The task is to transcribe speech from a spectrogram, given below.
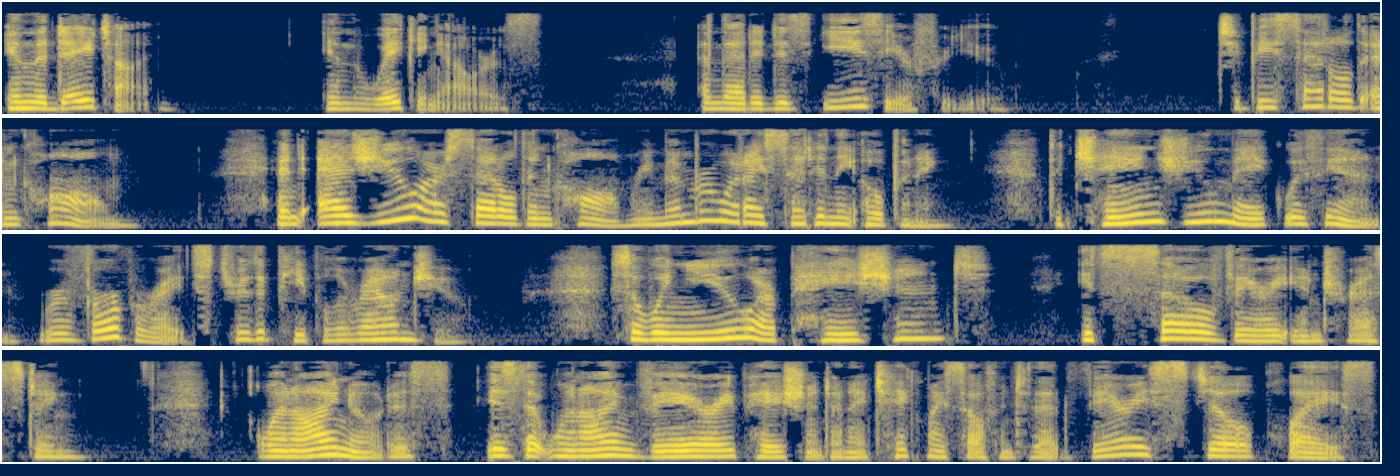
in the daytime, in the waking hours, and that it is easier for you to be settled and calm And as you are settled and calm, remember what I said in the opening. The change you make within reverberates through the people around you. So when you are patient, it's so very interesting. When I notice is that when I'm very patient and I take myself into that very still place,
